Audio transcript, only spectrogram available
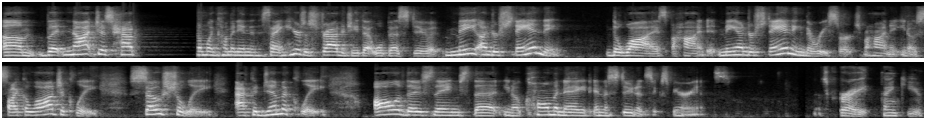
um, but not just how someone coming in and saying, here's a strategy that will best do it. Me understanding the whys behind it, me understanding the research behind it, you know, psychologically, socially, academically, all of those things that, you know, culminate in a student's experience. That's great. Thank you.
